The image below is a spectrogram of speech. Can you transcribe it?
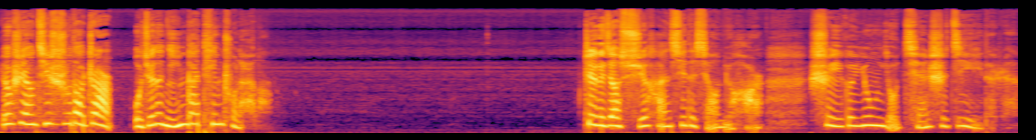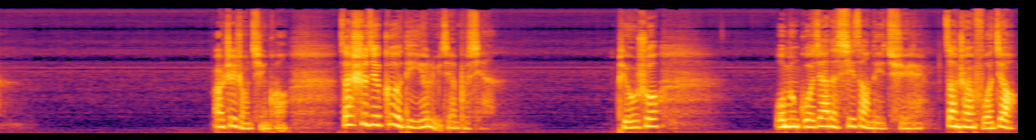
刘世阳，其实说到这儿，我觉得你应该听出来了。这个叫徐寒溪的小女孩，是一个拥有前世记忆的人，而这种情况，在世界各地也屡见不鲜。比如说，我们国家的西藏地区，藏传佛教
